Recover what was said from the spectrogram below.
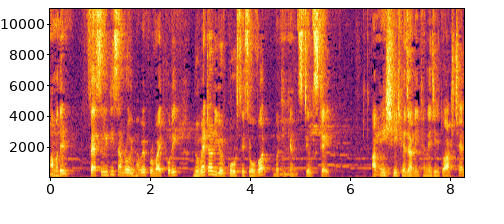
আমাদের ফ্যাসিলিটিস আমরা ওইভাবে প্রোভাইড করি no matter your course is over but you can still stay আপনি শিখে যান এখানে যেহেতু আসছেন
